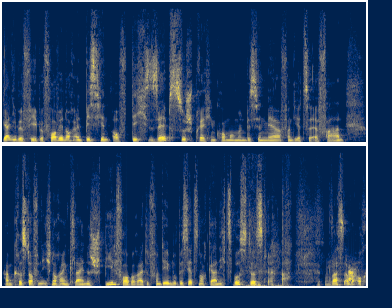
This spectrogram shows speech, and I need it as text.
Ja, liebe Fee, bevor wir noch ein bisschen auf dich selbst zu sprechen kommen, um ein bisschen mehr von dir zu erfahren, haben Christoph und ich noch ein kleines Spiel vorbereitet, von dem du bis jetzt noch gar nichts wusstest, was aber auch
